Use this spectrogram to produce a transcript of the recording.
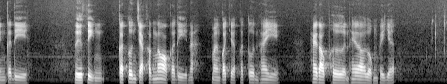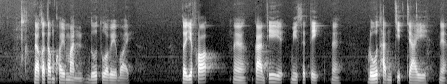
งก็ดี หรือสิ่งกระตุ้นจากข้างนอกก็ดีนะ มันก็จะกระตุ้นให้ให้เราเพลินให้เราหลงไปเยอะ เราก็ต้องคอยหมั่นรู้ตัวบ่อยๆ โดยเฉพาะนะการที่มีสตินะรู้ทันจิตใจเนี่ย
